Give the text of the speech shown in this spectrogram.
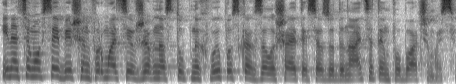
І на цьому все більше інформації вже в наступних випусках. Залишайтеся з 11. Побачимось.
